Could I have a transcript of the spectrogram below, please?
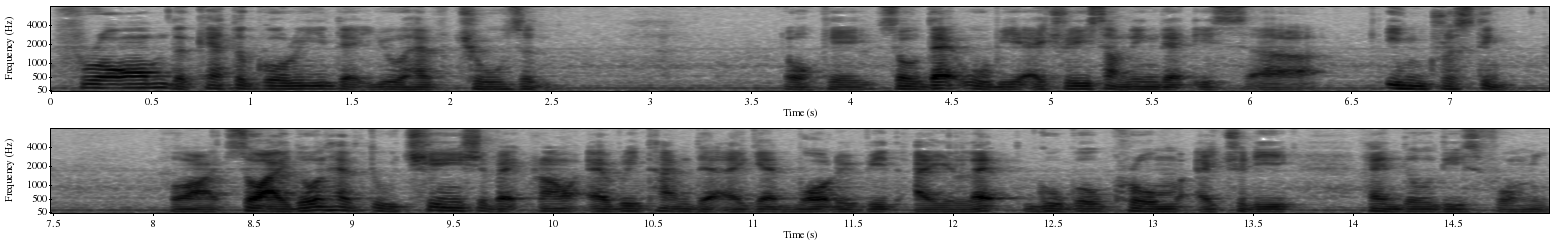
from the category that you have chosen. Okay so that will be actually something that is uh, interesting. Alright so I don't have to change the background every time that I get bored with it. I let Google Chrome actually handle this for me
